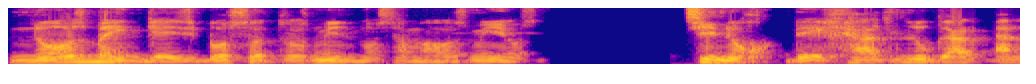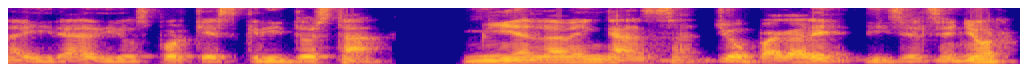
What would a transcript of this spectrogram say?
No os venguéis vosotros mismos, amados míos, sino dejad lugar a la ira de Dios, porque escrito está, mía es la venganza, yo pagaré, dice el Señor.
